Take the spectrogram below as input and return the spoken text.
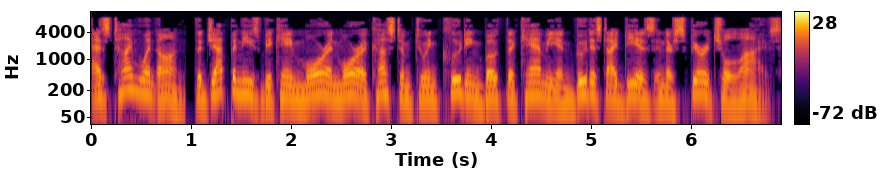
As time went on, the Japanese became more and more accustomed to including both the kami and Buddhist ideas in their spiritual lives.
